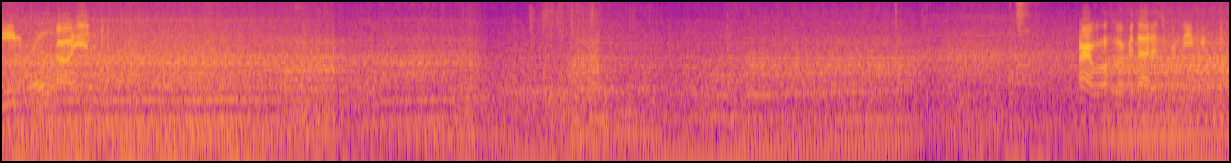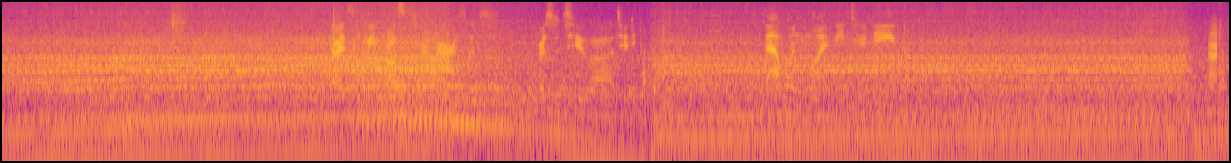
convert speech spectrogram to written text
Oh, man. Alright, well, whoever that is, we're leaving. Guys, can we cross this river, or is this, or is it too, uh, too deep? That one might be too deep. Alright.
